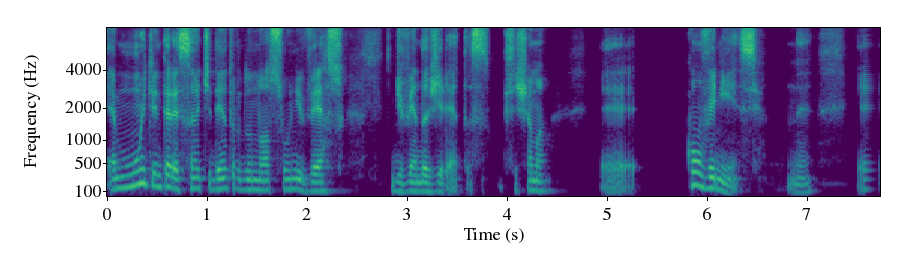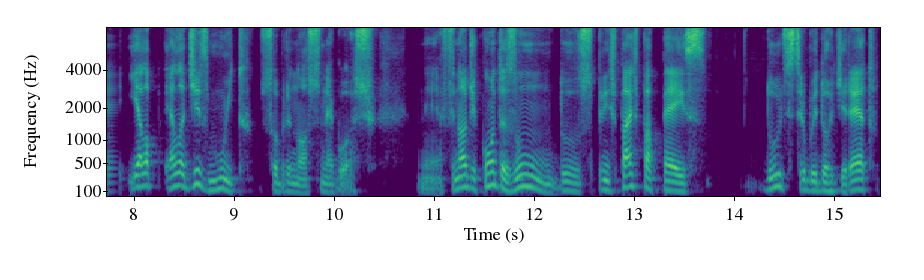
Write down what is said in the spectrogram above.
é muito interessante dentro do nosso universo de vendas diretas, que se chama é, conveniência, né? É, e ela, ela diz muito sobre o nosso negócio. Né? Afinal de contas, um dos principais papéis do distribuidor direto,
